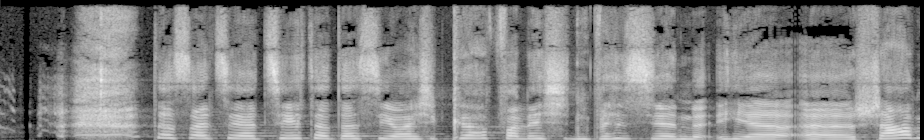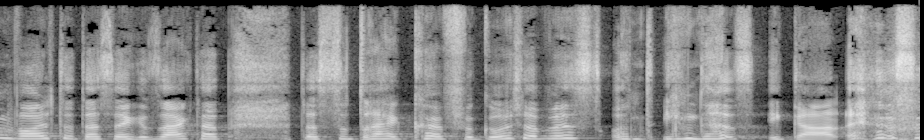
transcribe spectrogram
dass als er erzählt hat, dass sie euch körperlich ein bisschen hier äh, schaden wollte, dass er gesagt hat, dass du drei Köpfe größer bist und ihm das egal ist.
